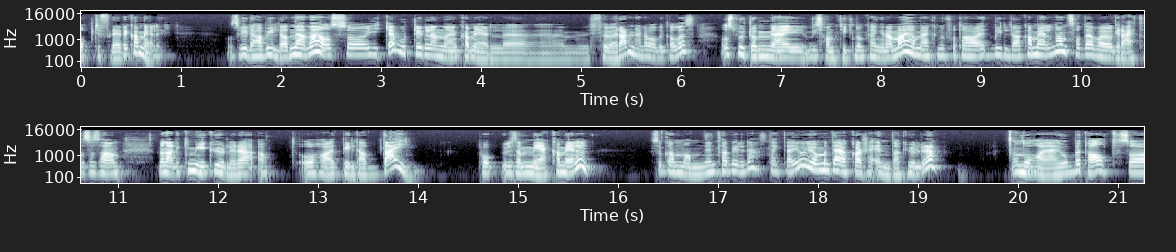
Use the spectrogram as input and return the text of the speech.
opptil flere kameler. Og så ville jeg ha bilde av den ene, og så gikk jeg bort til denne kamelføreren, eller hva det kalles, og spurte om jeg, hvis han fikk noen penger av meg, om jeg kunne få ta et bilde av kamelen hans, og det var jo greit. Og så sa han, men er det ikke mye kulere at, å ha et bilde av deg på, liksom med kamelen? Så kan mannen din ta bilde. Så tenkte jeg jo, jo, men det er jo kanskje enda kulere. Og nå har jeg jo betalt, så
